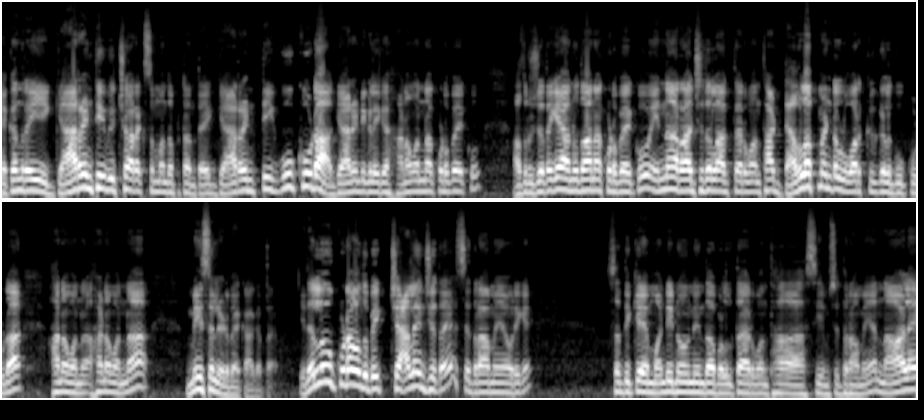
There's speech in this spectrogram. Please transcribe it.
ಯಾಕಂದ್ರೆ ಈ ಗ್ಯಾರಂಟಿ ವಿಚಾರಕ್ಕೆ ಸಂಬಂಧಪಟ್ಟಂತೆ ಗ್ಯಾರಂಟಿಗೂ ಕೂಡ ಗ್ಯಾರಂಟಿಗಳಿಗೆ ಹಣವನ್ನು ಕೊಡಬೇಕು, ಅದ್ರ ಜೊತೆಗೆ ಅನುದಾನ ಕೊಡಬೇಕು, ಇನ್ನು ರಾಜ್ಯದಲ್ಲಿ ಆಗ್ತಾ ಇರುವಂಥ ಡೆವಲಪ್ಮೆಂಟಲ್ ವರ್ಕ್ಗಳಿಗೂ ಕೂಡ ಹಣವನ್ನು ಹಣವನ್ನು ಮೀಸಲಿಡಬೇಕಾಗತ್ತೆ. ಇದೆಲ್ಲವೂ ಕೂಡ ಒಂದು ಬಿಗ್ ಚಾಲೆಂಜ್ ಇದೆ ಸಿದ್ದರಾಮಯ್ಯ ಅವರಿಗೆ. ಸದ್ಯಕ್ಕೆ ಮಂಡಿ ನೋವಿನಿಂದ ಬಳಲ್ತಾ ಇರುವಂತಹ ಸಿ ಎಂ ಸಿದ್ದರಾಮಯ್ಯ, ನಾಳೆ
